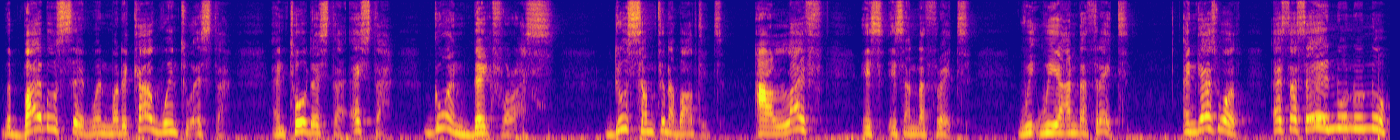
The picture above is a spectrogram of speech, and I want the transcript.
The Bible said when Mordecai went to Esther and told Esther, Esther, go and beg for us. Do something about it. Our life is, is under threat. We, we are under threat. And guess what? Esther said, hey, no, no, no,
